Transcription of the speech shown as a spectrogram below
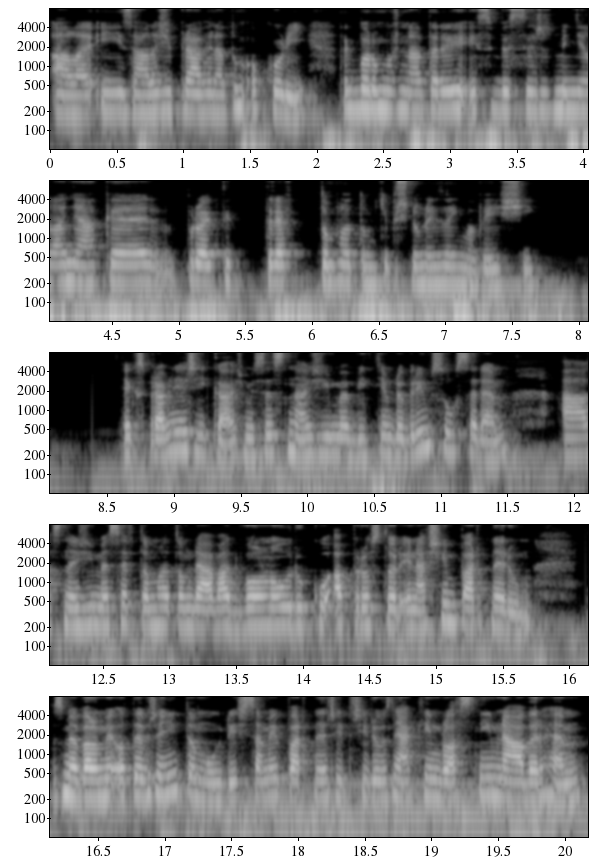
ale i záleží právě na tom okolí. Tak Baru, možná tady, jestli by si zmínila nějaké projekty, které v tomhle tom ti přijdou nejzajímavější. Jak správně říkáš, my se snažíme být tím dobrým sousedem a snažíme se v tomhle dávat volnou ruku a prostor i našim partnerům. Jsme velmi otevření tomu, když sami partneři přijdou s nějakým vlastním návrhem,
